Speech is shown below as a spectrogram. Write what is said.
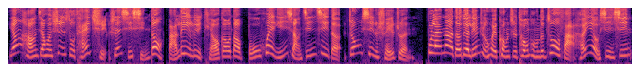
央行将会迅速采取升息行动，把利率调高到不会影响经济的中性水准。布兰纳德对联准会控制通膨的做法很有信心。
